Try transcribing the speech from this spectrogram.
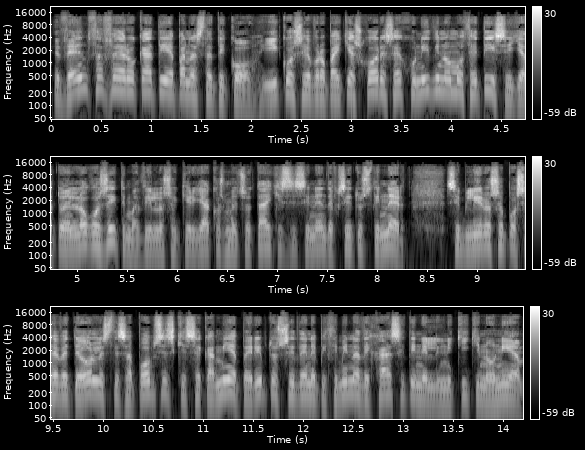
Δεν θα φέρω κάτι επαναστατικό. Οι 20 ευρωπαϊκές χώρες έχουν ήδη νομοθετήσει για το εν λόγω ζήτημα, δήλωσε ο Κυριάκος Μητσοτάκης στη συνέντευξή του στην ΕΡΤ. Συμπλήρωσε πως σέβεται όλες τις απόψεις και σε καμία περίπτωση δεν επιθυμεί να διχάσει την ελληνική κοινωνία.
